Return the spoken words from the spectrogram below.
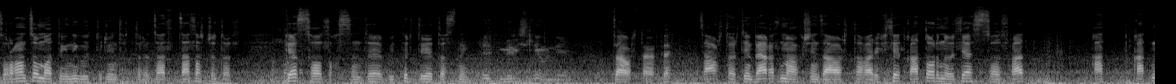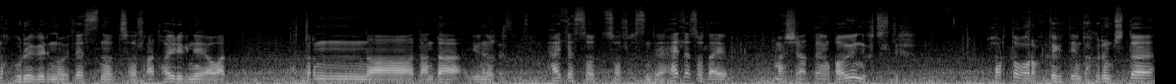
600 модыг нэг өдрийн дотор зал- залуучууд бол газ суулгасан те. Бид нар тэгээд бас нэг мэрэгжлийн үний заавартаагаар те. заавартаар тийм байгалмаа агшийн заавартаагаар эхлээд гадуур нь улиас суулгаад гад- гаднах хүрээгээр нь улиаснууд суулгаад хоёрыг нэ яваад дотор нь аа, дандаа юунууд хайлаасууд суулгасан. Тэгээ хайлаас бол маш одоо говийн нөхцөлт их хурдан ургадаг тийм тохиромжтой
